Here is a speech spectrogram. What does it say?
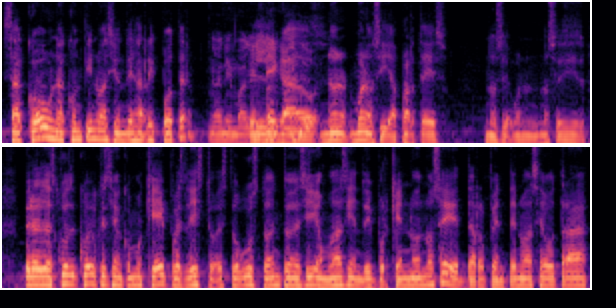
sacó una continuación de Harry Potter, Animales el legado, salvajes. no, no, bueno, sí, aparte de eso. No sé, bueno, no sé si eso. Pero es cu- cu- cuestión como que, pues listo, esto gustó, entonces sigamos haciendo. ¿Y por qué no, no sé, de repente no hace otra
